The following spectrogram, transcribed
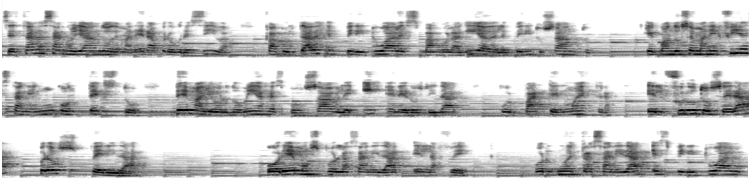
se está desarrollando de manera progresiva facultades espirituales bajo la guía del Espíritu Santo, que cuando se manifiestan en un contexto de mayordomía responsable y generosidad por parte nuestra, el fruto será prosperidad. Oremos por la sanidad en la fe, por nuestra sanidad espiritual,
